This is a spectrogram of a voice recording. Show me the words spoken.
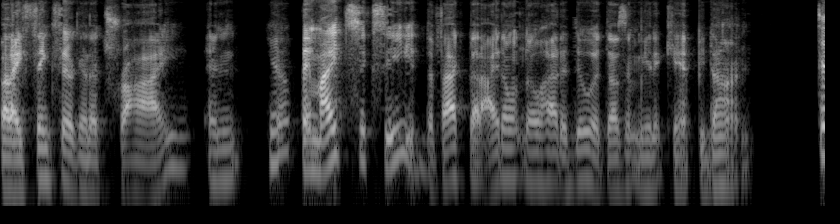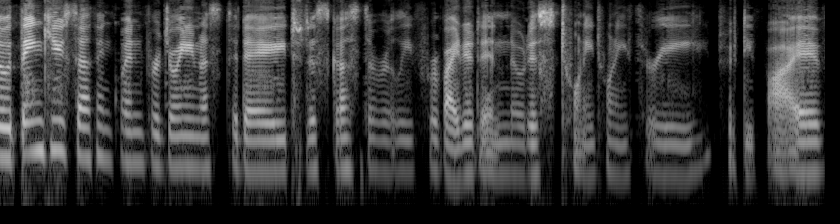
but I think they're going to try and, you know, they might succeed. The fact that I don't know how to do it doesn't mean it can't be done. So thank you, Seth and Quinn, for joining us today to discuss the relief provided in Notice 2023-55.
